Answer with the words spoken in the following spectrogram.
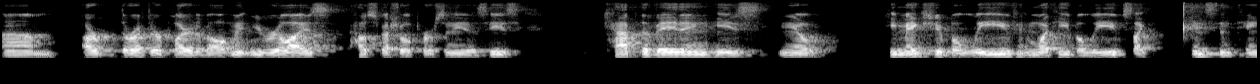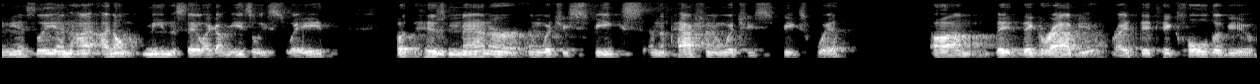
um, our director of player development, you realize how special a person he is. He's captivating. He's, you know, he makes you believe in what he believes like instantaneously. And I, I don't mean to say like I'm easily swayed, but his mm-hmm. manner in which he speaks and the passion in which he speaks with, um, they, they grab you, right? They take hold of you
